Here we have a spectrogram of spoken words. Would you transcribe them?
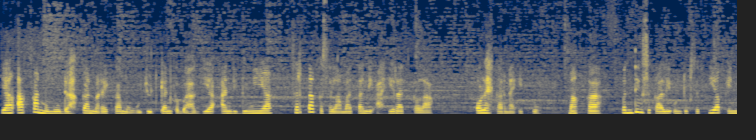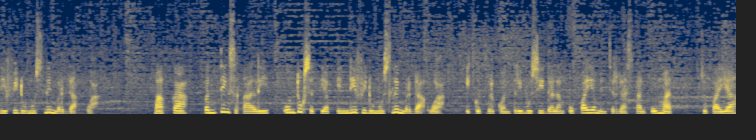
yang akan memudahkan mereka mewujudkan kebahagiaan di dunia serta keselamatan di akhirat kelak. Oleh karena itu, maka penting sekali untuk setiap individu muslim berdakwah. Maka penting sekali untuk setiap individu muslim berdakwah ikut berkontribusi dalam upaya mencerdaskan umat, supaya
